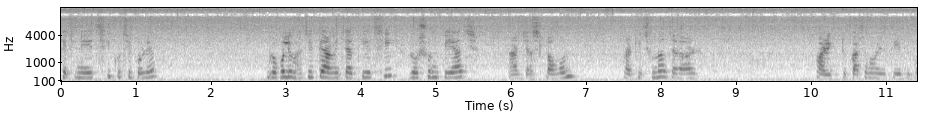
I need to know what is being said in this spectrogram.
কেটে নিয়েছি, কুচি করে। ব্রকলি ভাজিতে আমি যা দিয়েছি, রসুন, পেঁয়াজ আর জাস্ট লবণ আর কিছু না যা আর একটু কাঁচামরিচ দিয়ে দিব।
